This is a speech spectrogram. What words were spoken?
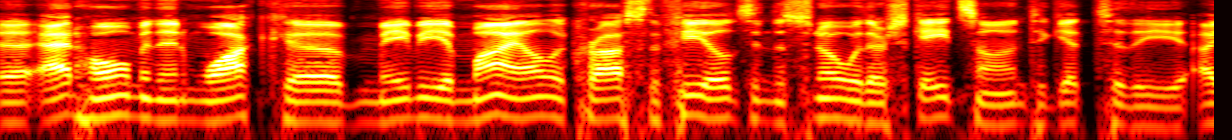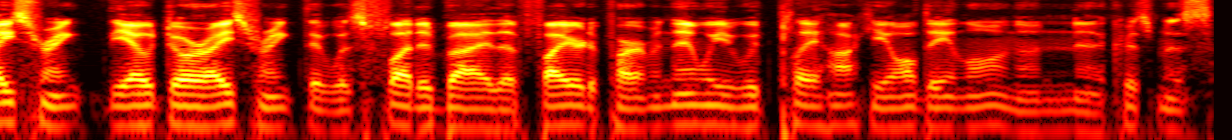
uh, at home, and then walk uh, maybe a mile across the fields in the snow with our skates on to get to the ice rink, the outdoor ice rink that was flooded by the fire department. Then we would play hockey all day long on uh, Christmas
